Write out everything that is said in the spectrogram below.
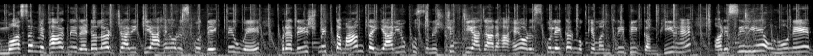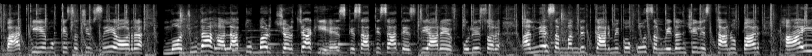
मौसम विभाग ने रेड अलर्ट जारी किया है, और इसको देखते हुए प्रदेश में तमाम तैयारियों को सुनिश्चित किया जा रहा है, और इसको लेकर मुख्यमंत्री भी गंभीर हैं और इसीलिए उन्होंने बात की है मुख्य सचिव से और मौजूदा हालातों पर चर्चा की है। इसके साथ ही साथ एसडीआरएफ, पुलिस और अन्य संबंधित कार्मिकों को संवेदनशील स्थानों पर हाई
